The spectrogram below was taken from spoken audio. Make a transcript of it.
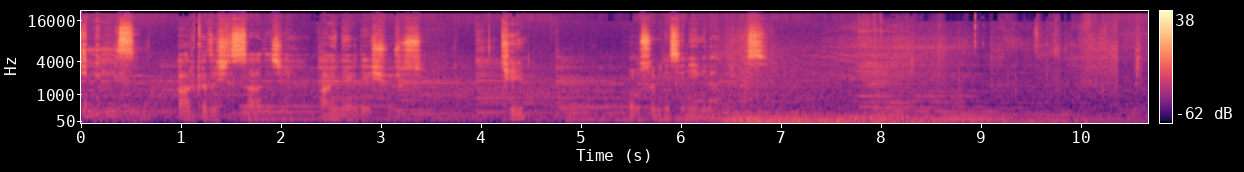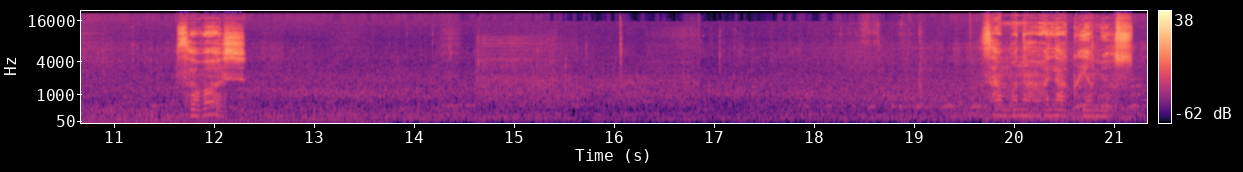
Emin misin? Arkadaşız sadece. Aynı evde yaşıyoruz. Ki olsa bile seni ilgilendirmez. Savaş. Sen bana hala kıyamıyorsun.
